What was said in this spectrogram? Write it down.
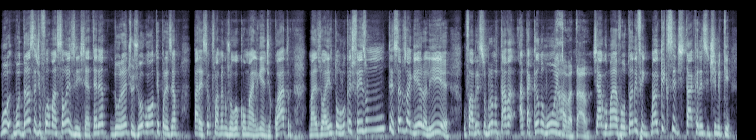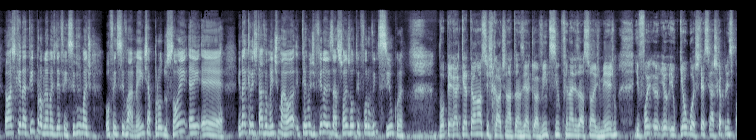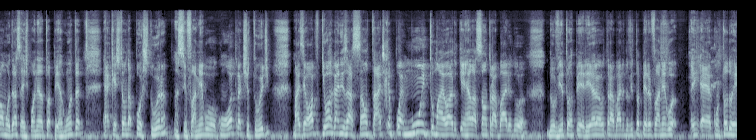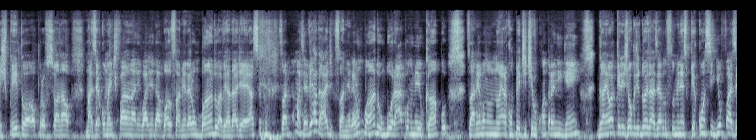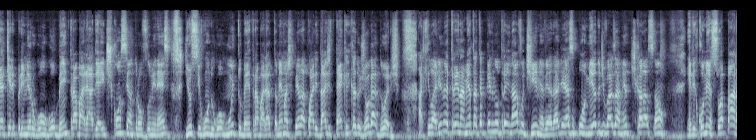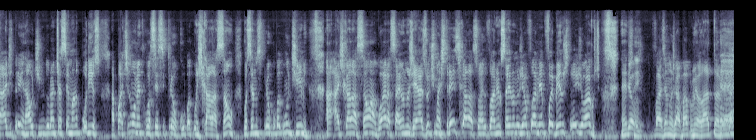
Mu- Mudança de formação existem. Até dentro- durante o jogo, ontem, por exemplo, pareceu que o Flamengo jogou com uma linha de quatro, mas o Ayrton Lucas fez um terceiro zagueiro ali. O Fabrício Bruno tava atacando muito. Tava, tava. Thiago Maia voltando, enfim. Mas o que, que você destaca nesse time que eu acho que ainda tem problemas defensivos, mas ofensivamente a produção é, é- é inacreditavelmente maior. Em termos de finalizações, ontem foram 25, né? Vou pegar aqui até o nosso scout, Natanzinho, aqui, ó, 25 finalizações mesmo. E foi e o que eu gostei, assim, acho que a principal mudança, respondendo a tua pergunta, é a questão da postura. Assim, Flamengo com outra atitude. Mas é óbvio que organização tática, pô, é muito maior do que em relação ao trabalho do, do Vitor Pereira. O trabalho do Vitor Pereira, o Flamengo. É, com todo respeito ao, profissional, mas é como a gente fala na linguagem da bola: o Flamengo era um bando, a verdade é essa. Flam- Mas é verdade, o Flamengo era um bando, um buraco no meio-campo. O Flamengo não, não era competitivo contra ninguém. Ganhou aquele jogo de 2 a 0 do Fluminense porque conseguiu fazer aquele primeiro gol, um gol bem trabalhado, e aí desconcentrou o Fluminense. E o segundo gol, muito bem trabalhado também, mas pela qualidade técnica dos jogadores. Aquilo ali não é treinamento, até porque ele não treinava o time. A verdade é essa, por medo de vazamento de escalação. Ele começou a parar de treinar o time durante a semana por isso. A partir do momento que você se preocupa com escalação, você não se preocupa com o time. A, a escalação agora saiu no GE. As últimas três escalações do Flamengo saíram no GE. O Flamengo foi bem nos três jogos. Entendeu? Sim. Fazendo um jabá pro meu lado também. É.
